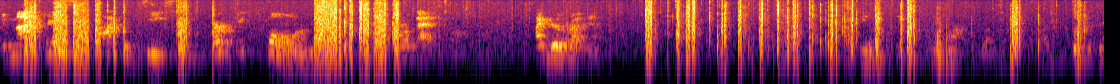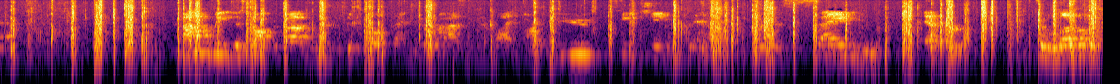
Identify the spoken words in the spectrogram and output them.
In my case, I could teach the perfect form for a basketball. I can do it right now. I don't mean just talking about you teaching them with the same effort to love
